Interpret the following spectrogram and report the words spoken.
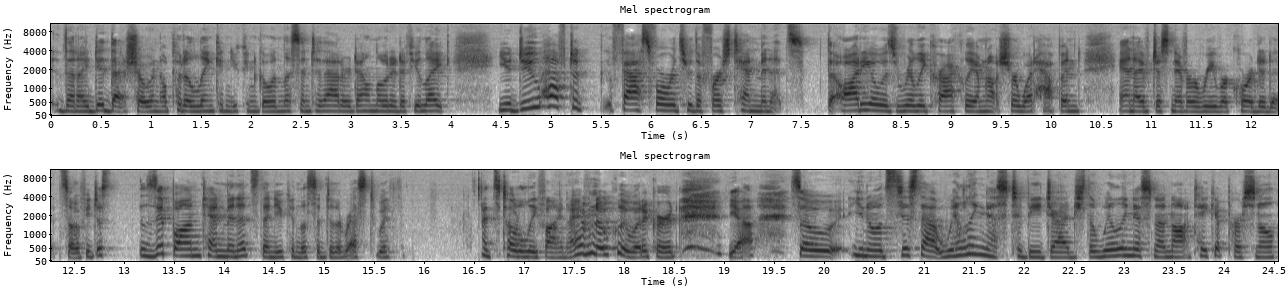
that I did that show, and I'll put a link, and you can go and listen to that or download it if you like. You do have to fast forward through the first ten minutes the audio is really crackly. I'm not sure what happened, and I've just never re recorded it. So if you just zip on 10 minutes, then you can listen to the rest with. It's totally fine. I have no clue what occurred. yeah. So, you know, it's just that willingness to be judged, the willingness to not take it personal,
